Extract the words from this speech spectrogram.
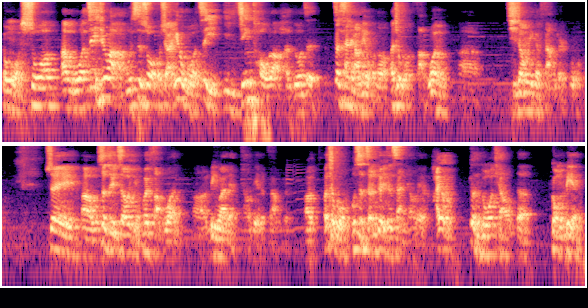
跟我说啊、我这句话不是说我不喜欢，因为我自己已经投了很多这这三条链，我都，而且我访问呃其中一个 founder 过，所以啊、呃，我设计之后也会访问另外两条链的 founder。啊，而且我不是针对这三条链，还有更多条的公链，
